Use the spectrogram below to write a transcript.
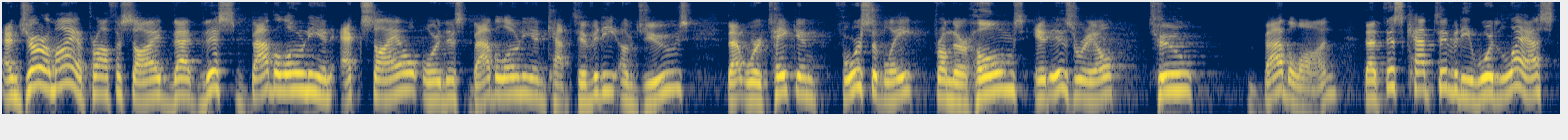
And Jeremiah prophesied that this Babylonian exile or this Babylonian captivity of Jews that were taken forcibly from their homes in Israel to Babylon, that this captivity would last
